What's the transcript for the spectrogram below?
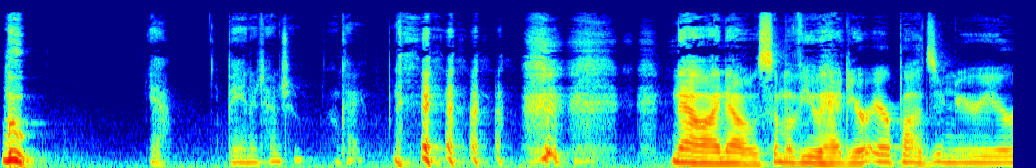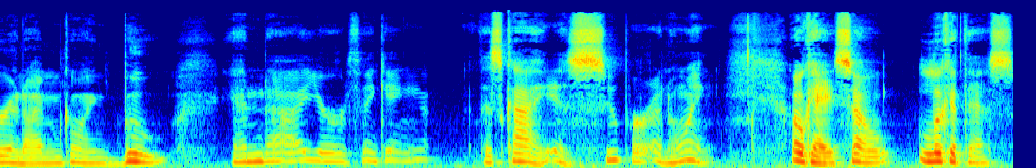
Boo. Yeah. Paying attention? Okay. now I know some of you had your AirPods in your ear and I'm going boo. And uh, you're thinking, this guy is super annoying. Okay, so look at this.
